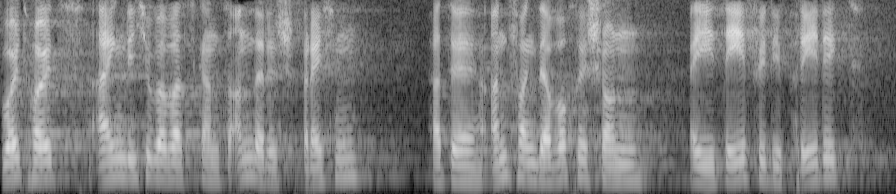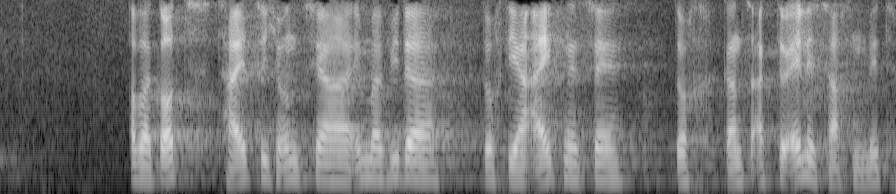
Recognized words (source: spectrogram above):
Ich wollte heute eigentlich über was ganz anderes sprechen, hatte Anfang der Woche schon eine Idee für die Predigt, aber Gott teilt sich uns ja immer wieder durch die Ereignisse, durch ganz aktuelle Sachen mit.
